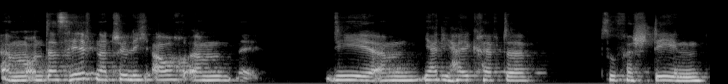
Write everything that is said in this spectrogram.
Ähm, und das hilft natürlich auch, ähm, die, ähm, ja, die Heilkräfte zu verstehen.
